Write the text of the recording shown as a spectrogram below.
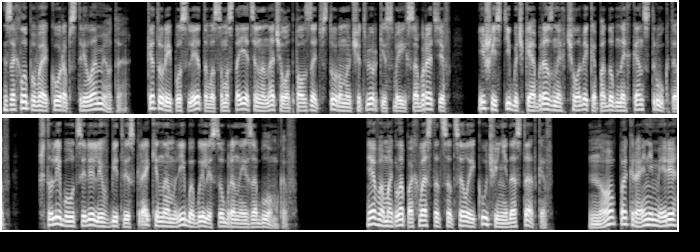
захлопывая короб стреломета, который после этого самостоятельно начал отползать в сторону четверки своих собратьев и шести бочкообразных человекоподобных конструктов, что либо уцелели в битве с Кракеном, либо были собраны из обломков. Эва могла похвастаться целой кучей недостатков, но, по крайней мере,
